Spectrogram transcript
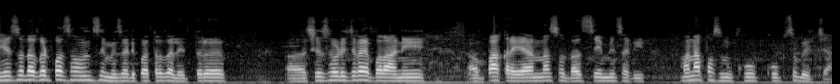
हे सुद्धा गटपास होऊन सेमीसाठी पात्र झाले तर शेसवडीची रायफल आणि पाखऱ्या यांना सुद्धा सेमीसाठी मनापासून खूप खूप शुभेच्छा.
